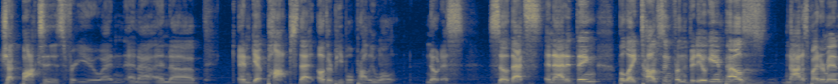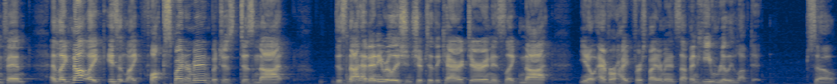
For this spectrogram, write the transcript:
check boxes for you and and uh, and uh, and get pops that other people probably won't notice. So that's an added thing. But like Thompson from the video game pals is not a Spider-Man fan, and like not like isn't like fuck Spider-Man, but just does not does not have any relationship to the character and is like not you know ever hyped for Spider-Man stuff, and he really loved it. So,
